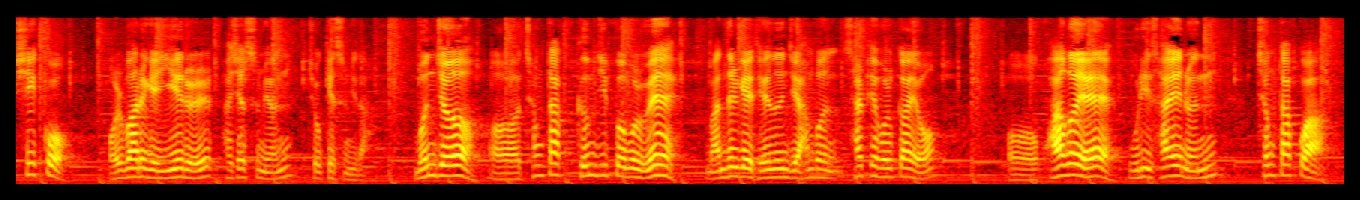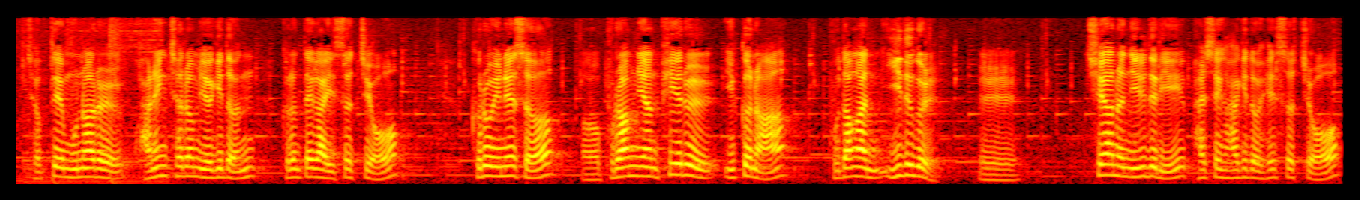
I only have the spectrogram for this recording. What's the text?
쉽고 올바르게 이해를 하셨으면 좋겠습니다. 먼저 어, 청탁금지법을 왜 만들게 되었는지 한번 살펴볼까요? 어, 과거에 우리 사회는 청탁과 접대 문화를 관행처럼 여기던 그런 때가 있었죠. 그로 인해서 어, 불합리한 피해를 입거나 부당한 이득을 에, 취하는 일들이 발생하기도 했었죠.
